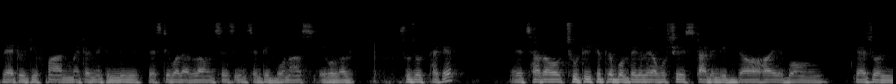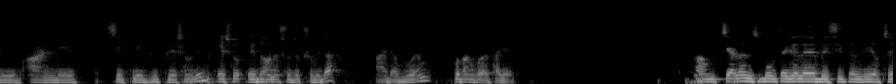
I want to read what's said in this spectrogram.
gratuity fund maternity leave festival allowances incentive bonus এগুলোর সুযোগ থাকে। এছাড়াও ছুটির ক্ষেত্রে বলতে গেলে অবশ্যই স্টাডি লিভ দেওয়া হয় এবং casual leave earn leave sick leave recreation leave এসব, এই ধরনের সুযোগ সুবিধা আইডাব্লিউএম প্রদান করে থাকে। চ্যালেঞ্জ বলতে গেলে বেসিক্যালি হচ্ছে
